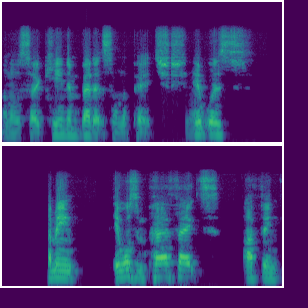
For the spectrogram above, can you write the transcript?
and also Keanan Bennetts on the pitch? Yeah. It was, I mean, it wasn't perfect. I think,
